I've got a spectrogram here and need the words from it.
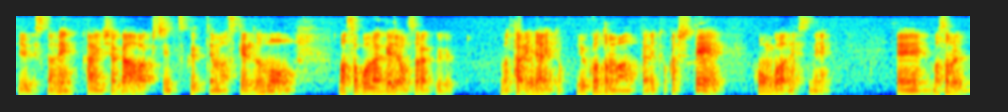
ていうですかね、会社がワクチン作ってますけれども、まあそこだけじゃおそらく足りないということもあったりとかして、今後はですね、えー、まあその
